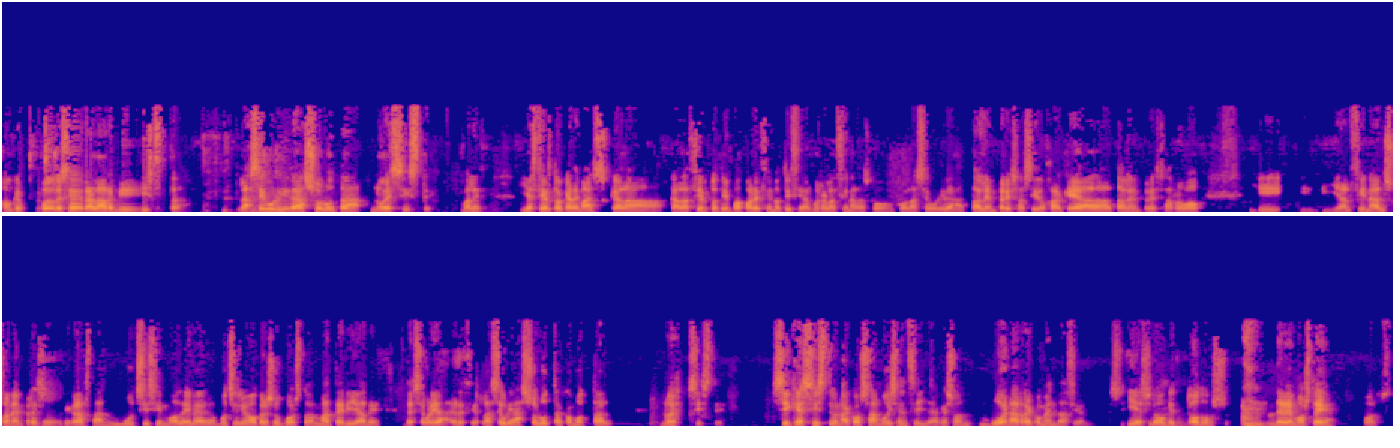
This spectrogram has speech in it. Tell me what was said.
aunque puede ser alarmista. La seguridad absoluta no existe, ¿vale? Y es cierto que además cada, cierto tiempo aparecen noticias muy relacionadas con, la seguridad. Tal empresa ha sido hackeada, tal empresa ha robado. Y, al final son empresas que gastan muchísimo dinero, muchísimo presupuesto en materia de seguridad. Es decir, la seguridad absoluta como tal no existe. Sí que existe una cosa muy sencilla, que son buenas recomendaciones. Y es lo que todos debemos de pues,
